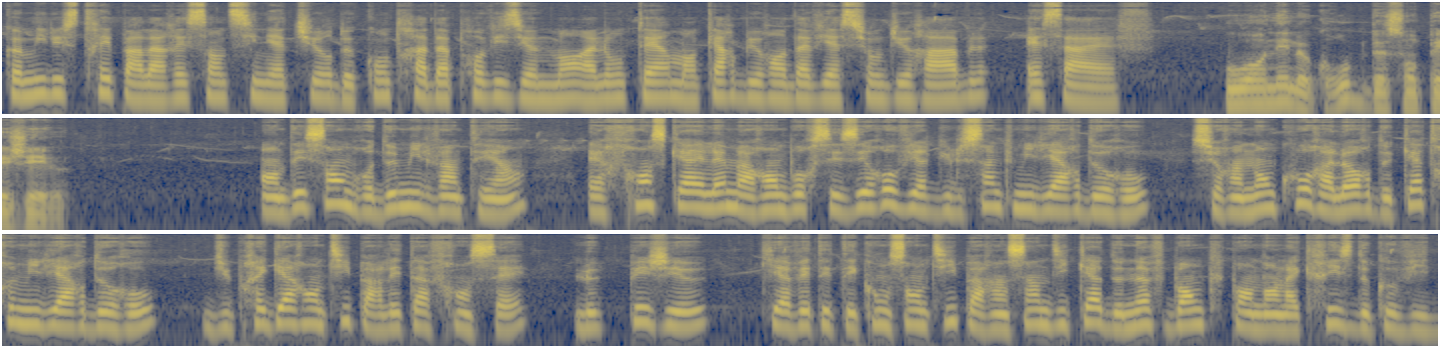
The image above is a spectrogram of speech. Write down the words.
comme illustré par la récente signature de contrats d'approvisionnement à long terme en carburant d'aviation durable, SAF. Où en est le groupe de son PGE En décembre 2021, Air France KLM a remboursé 0,5 milliard d'euros, sur un encours alors de 4 milliards d'euros, du prêt garanti par l'État français, le PGE, qui avait été consenti par un syndicat de neuf banques pendant la crise de Covid.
